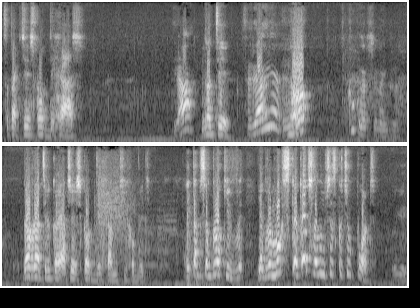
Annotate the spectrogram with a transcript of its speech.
Co tak ciężko oddychasz? Ja? No ty, Serialnie? no? Kukasz się na grze. Dobra, tylko ja ciężko oddycham, cicho być. Ej, tam są bloki, wy... jakbym mógł skakać, to bym przeskoczył płot. To GG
